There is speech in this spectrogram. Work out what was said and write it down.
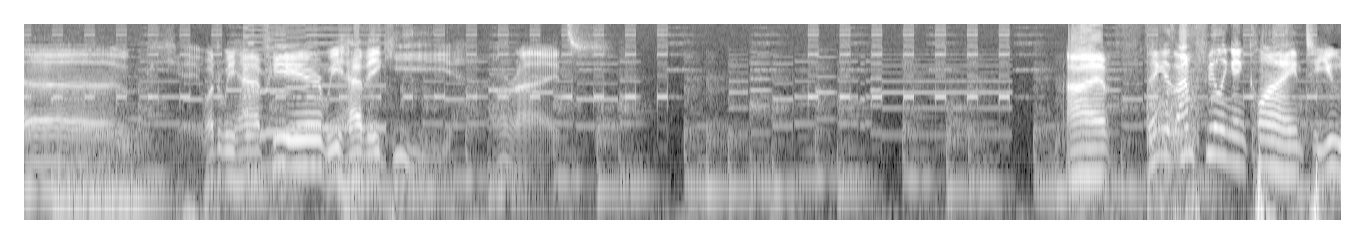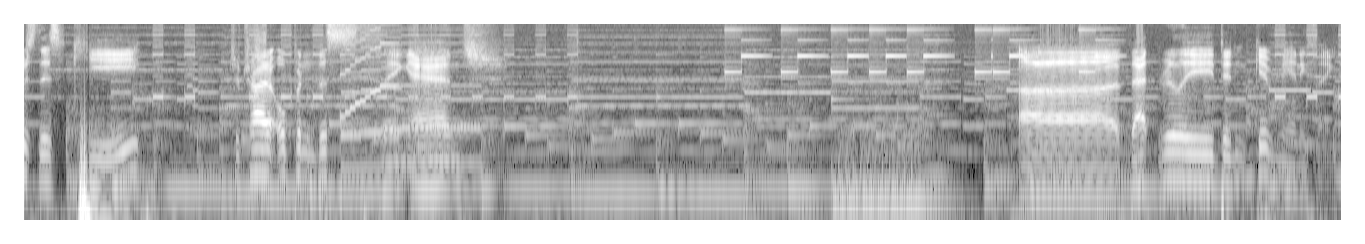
Uh, okay, what do we have here? We have a key. Alright. I, thing is, I'm feeling inclined to use this key to try to open this thing and Uh, that really didn't give me anything.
